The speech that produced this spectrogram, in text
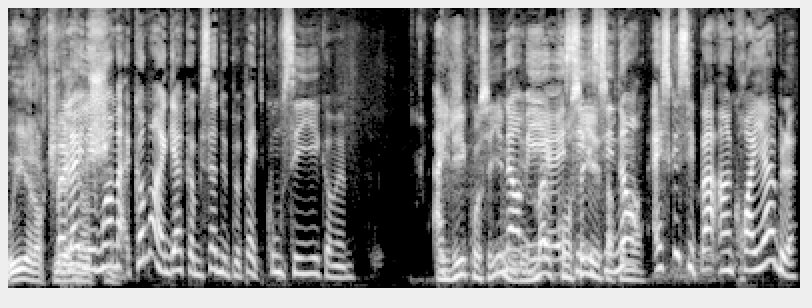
Oui, alors qu'il voilà, il est moins Comment un gars comme ça ne peut pas être conseillé quand même? Ah, Il est conseillé, mais il est mal euh, conseillé. non, est-ce que c'est pas incroyable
